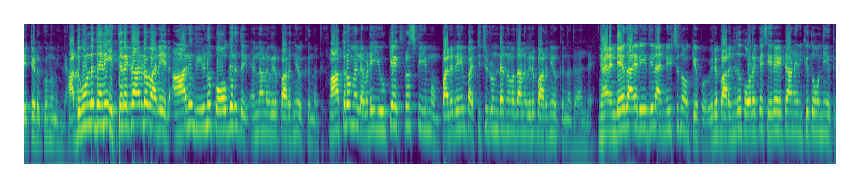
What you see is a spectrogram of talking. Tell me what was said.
ഏറ്റെടുക്കുന്നുമില്ല. അതുകൊണ്ട് തന്നെ ഇത്തരക്കാരുടെ വലയിൽ ആരും വീണു പോകരുത് എന്നാണ് ഇവർ പറഞ്ഞു വെക്കുന്നത്. മാത്രമല്ല ഇവിടെ യു കെ എക്സ്പ്രസ് ടീമും പലരെയും പറ്റിച്ചിട്ടുണ്ട് എന്നുള്ളതാണ് ഇവർ പറഞ്ഞു വെക്കുന്നത് അല്ലേ? ഞാൻ എന്റേതായ രീതിയിൽ അന്വേഷിച്ച് നോക്കിയപ്പോൾ ഇവർ പറഞ്ഞത് കുറെയൊക്കെ ശരിയായിട്ടാണ് എനിക്ക് തോന്നിയത്.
